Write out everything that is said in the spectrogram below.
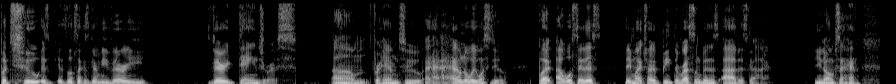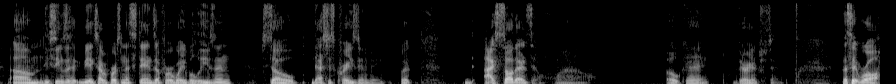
But two, it looks like it's gonna be very, very dangerous um, for him to. I, I don't know what he wants to do, but I will say this: they might try to beat the wrestling business out of this guy. You know what I'm saying? Um, he seems to be a type of person that stands up for what he believes in. So that's just crazy to me. But I saw that and said, wow. Okay. Very interesting. Let's hit Raw.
